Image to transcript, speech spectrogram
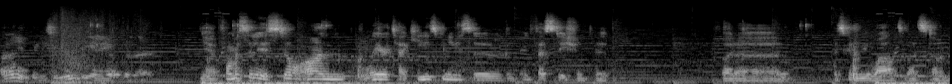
I don't even think he's moving any over there. Yeah, Formicidae is still on Lair tech. He's getting into an infestation pit. But uh, it's going to be a while until that's done.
